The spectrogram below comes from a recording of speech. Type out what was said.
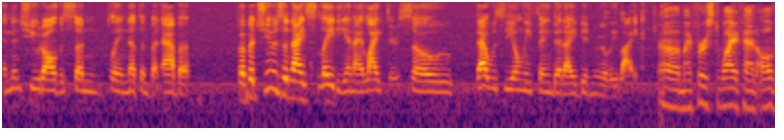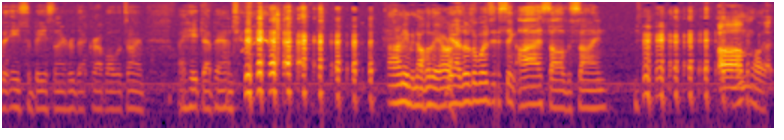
and then she would all of a sudden play nothing but ABBA. But but she was a nice lady, and I liked her, so that was the only thing that I didn't really like. Uh, my first wife had all the Ace of Base, and I heard that crap all the time. I hate that band. I don't even know who they are. yeah, they're the ones that sing "I Saw the Sign." Um,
